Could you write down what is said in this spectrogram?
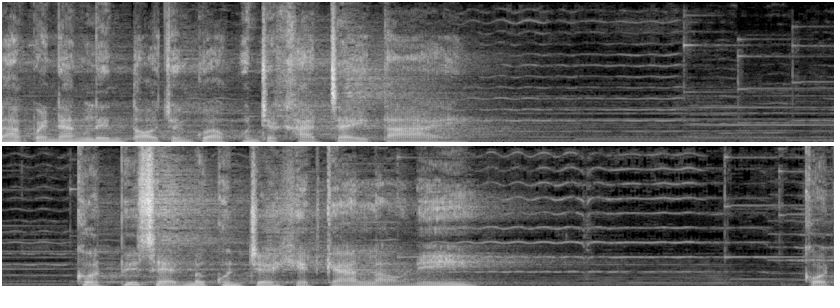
ลากไปนั่งเล่นต่อจนกว่าคุณจะขาดใจตาย กฎพิเศษเมื่อคุณเจอเหตุการณ์เหล่านี้ กฎ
